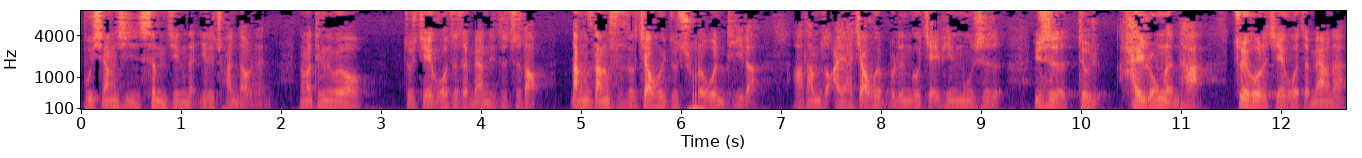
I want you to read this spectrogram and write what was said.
不相信圣经的一个传道人。那么听到没有？就结果是怎么样？你就知道，当当时这个教会就出了问题了啊！他们说：“哎呀，教会不能够解聘牧师。”于是就还容忍他。最后的结果怎么样呢？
